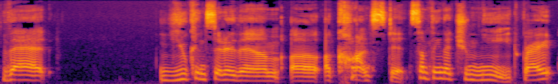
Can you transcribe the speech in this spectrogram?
that you consider them a, a, constant, something that you need, right?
